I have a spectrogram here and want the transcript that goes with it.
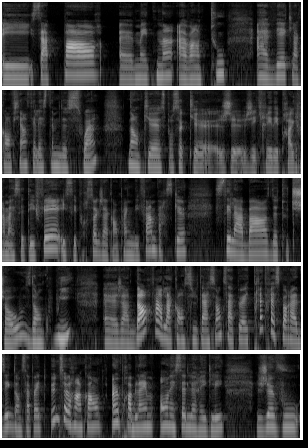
et ça part euh, maintenant avant tout avec la confiance et l'estime de soi. Donc, c'est pour ça que j'ai créé des programmes à cet effet et c'est pour ça que j'accompagne des femmes parce que c'est la base de toute chose. Donc, oui, euh, j'adore faire de la consultation, que ça peut être très, très sporadique. Donc, ça peut être une seule rencontre, un problème, on essaie de le régler. Je vous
